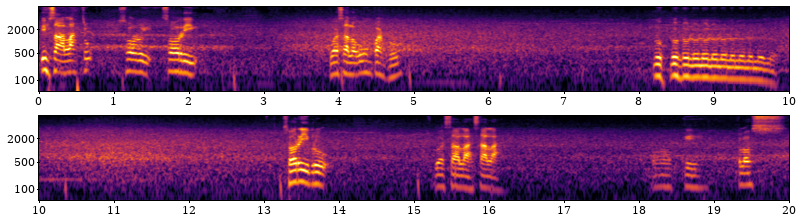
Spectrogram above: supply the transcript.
Ih salah cuk Sorry Sorry Gua salah umpan bro Luh luh luh luh luh luh luh luh luh luh luh Sorry bro Gua salah salah Oke Close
